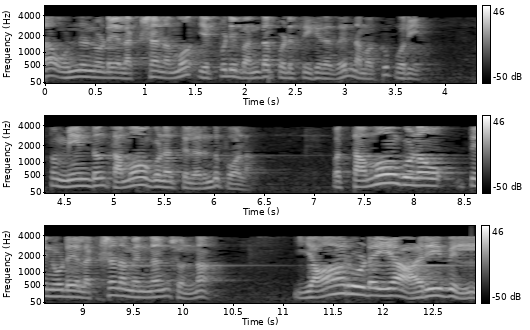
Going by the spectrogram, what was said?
தான் ஒன்னுடைய லட்சணமும் எப்படி பந்தப்படுத்துகிறது நமக்கு புரியும். இப்ப மீண்டும் தமோ குணத்திலிருந்து போலாம். இப்ப தமோ குணத்தினுடைய லட்சணம் என்னன்னு சொன்னா யாருடைய அறிவில்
